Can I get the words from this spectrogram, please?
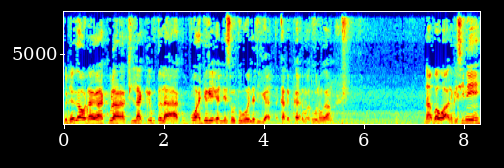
Darah aku lah, celaka betul lah. Aku puas jerit kan dia suruh turun tadi kat, kat tempat turun orang. Nak bawa lagi sini.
